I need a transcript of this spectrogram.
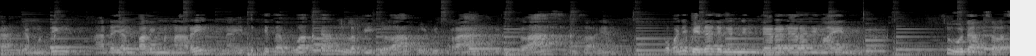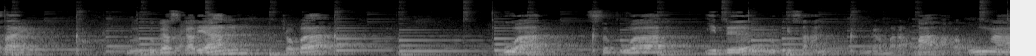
ya. Yang penting ada yang paling menarik. Nah itu kita buatkan lebih gelap lebih terang lebih jelas misalnya. Pokoknya beda dengan yang daerah-daerah yang lain gitu. Sudah selesai. Tugas kalian coba buat sebuah ide lukisan. Gambar apa apa bunga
